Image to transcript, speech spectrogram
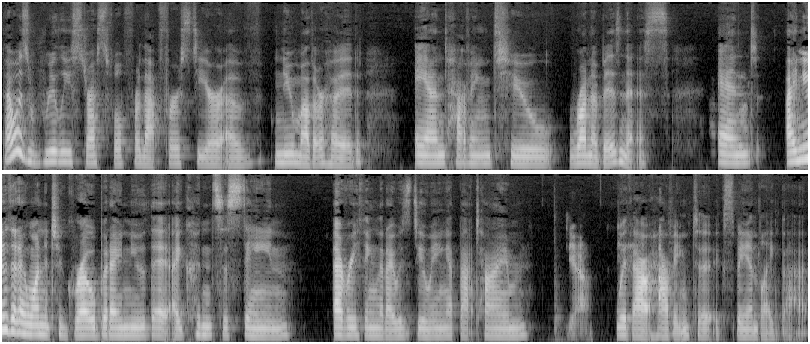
that was really stressful for that first year of new motherhood and having to run a business. And I knew that I wanted to grow but I knew that I couldn't sustain everything that I was doing at that time yeah. without having to expand like that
